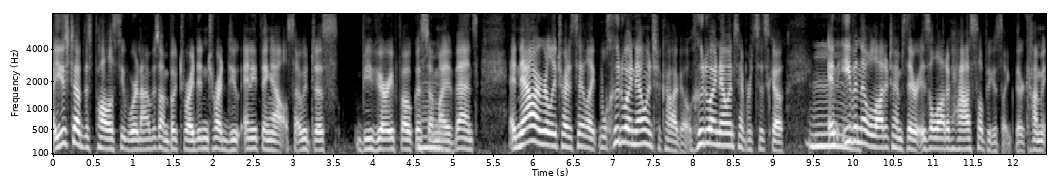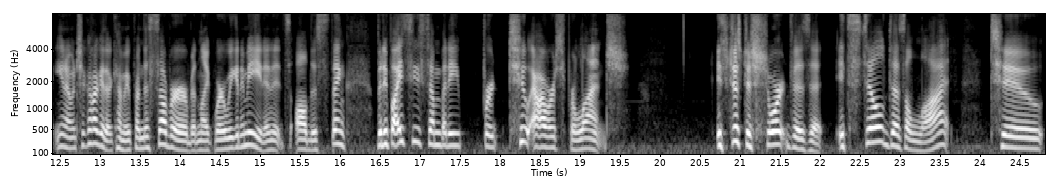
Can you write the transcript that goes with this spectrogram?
I used to have this policy where when I was on book tour, I didn't try to do anything else. I would just be very focused mm. on my mm. events. And now I really try to say, like, well, who do I know in Chicago? Who do I know in San Francisco? Mm. And even though a lot of times there is a lot of hassle because, like, they're coming, you know, in Chicago, they're coming from the suburb and, like, where are we going to meet? And it's all this thing. But if I see somebody for two hours for lunch, it's just a short visit. It still does a lot to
